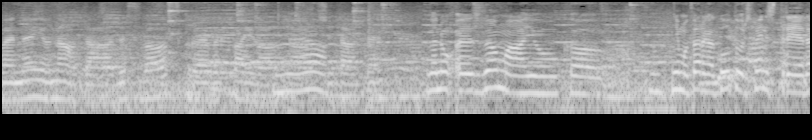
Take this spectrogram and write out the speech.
vai ne, jo nav tādas valsts, kurai var pajautāt te. Nu, nu, es domāju, ka nu, ņemot vērā, ka kultūras ministrija ir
